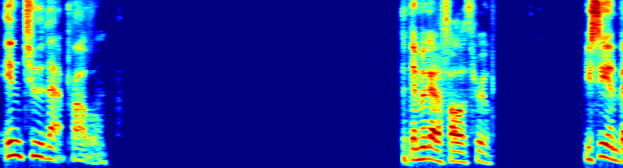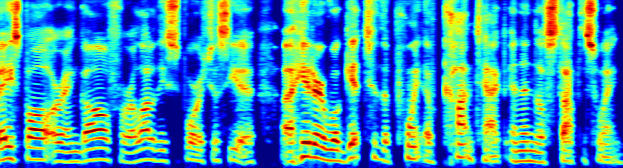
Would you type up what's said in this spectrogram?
into that problem. But then we got to follow through. You see in baseball or in golf or a lot of these sports, you'll see a, a hitter will get to the point of contact and then they'll stop the swing.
